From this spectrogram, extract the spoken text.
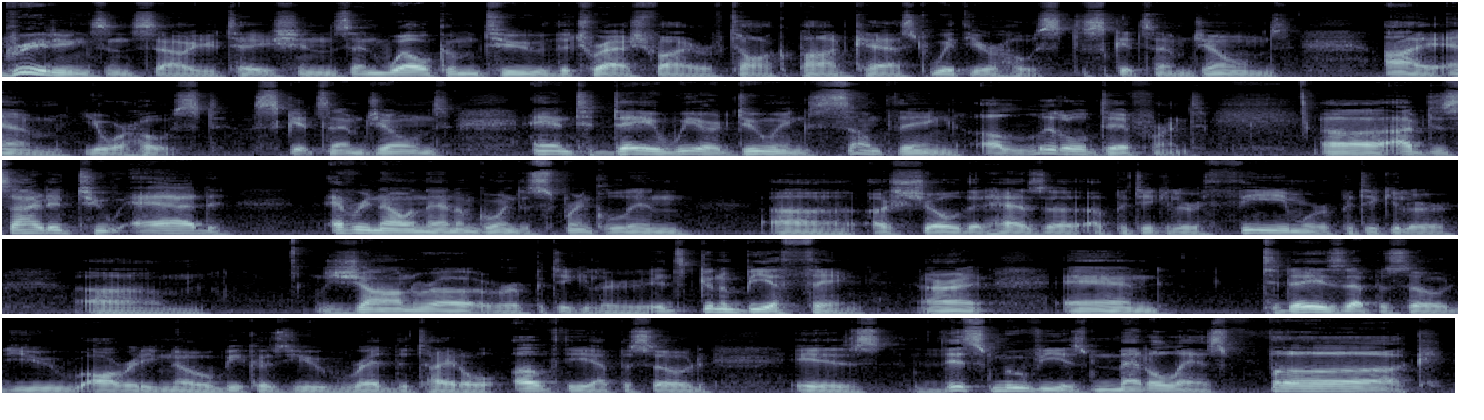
Greetings and salutations, and welcome to the Trash Fire of Talk podcast with your host, Skitz M. Jones. I am your host, Skitz M. Jones, and today we are doing something a little different. Uh, I've decided to add, every now and then, I'm going to sprinkle in uh, a show that has a, a, particular theme or a particular um, genre or a particular, it's going to be a thing, all right? And today's episode, you already know because you read the title of the episode, is This Movie is Metal as Fuck.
